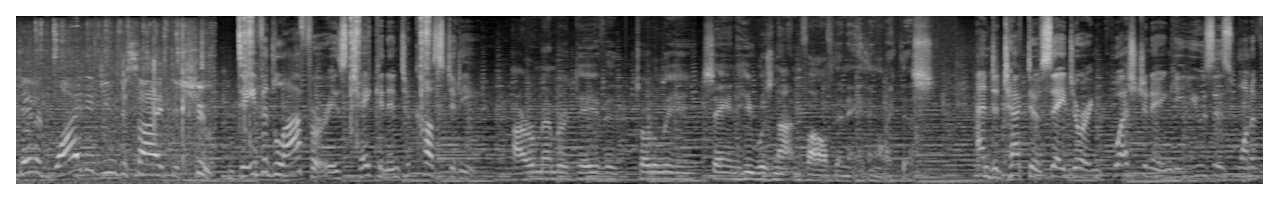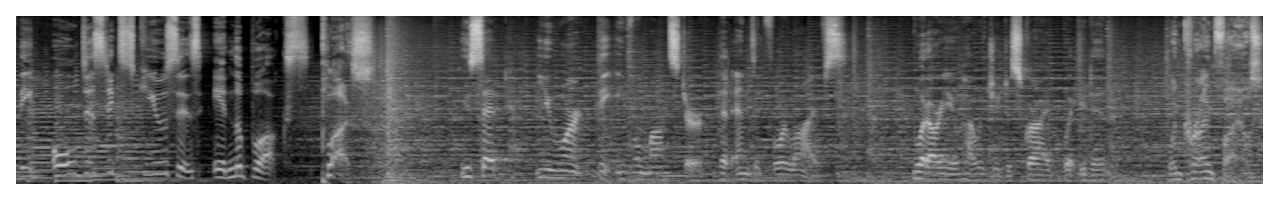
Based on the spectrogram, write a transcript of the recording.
David, why did you decide to shoot? David Laffer is taken into custody. I remember David totally saying he was not involved in anything like this. And detectives say during questioning, he uses one of the oldest excuses in the books. plus, You said you weren't the evil monster that ended four lives. What are you? How would you describe what you did? When Crime Files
